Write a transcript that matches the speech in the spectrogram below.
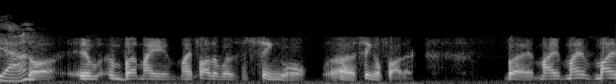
Yeah? So, it, but my my father was a single uh, single father. But my, my my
